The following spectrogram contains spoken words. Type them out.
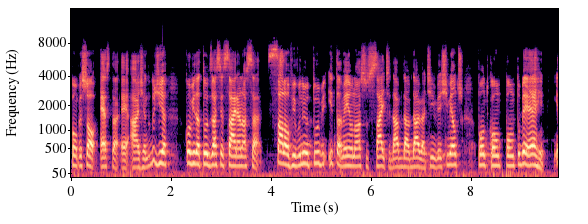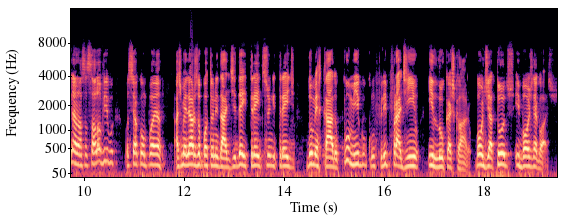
Bom, pessoal, esta é a agenda do dia. Convido a todos a acessarem a nossa sala ao vivo no YouTube e também o nosso site www.ativeinvestimentos.com.br. E na nossa sala ao vivo você acompanha as melhores oportunidades de day trade, swing trade do mercado comigo, com Felipe Fradinho e Lucas Claro. Bom dia a todos e bons negócios.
